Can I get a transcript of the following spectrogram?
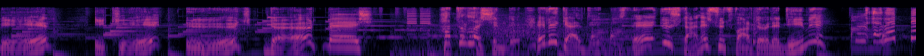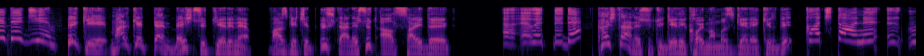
Bir, iki, üç, dört, beş. Hatırla şimdi. Eve geldiğimizde üç tane süt vardı öyle değil mi? Evet dedeciğim. Peki marketten beş süt yerine vazgeçip üç tane süt alsaydık E, evet dede. kaç tane sütü geri koymamız gerekirdi? Kaç tane? E, hı,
